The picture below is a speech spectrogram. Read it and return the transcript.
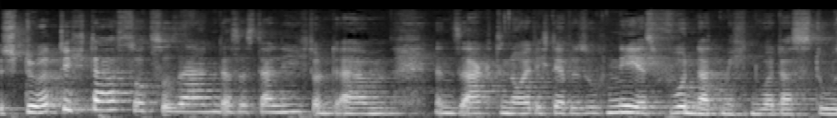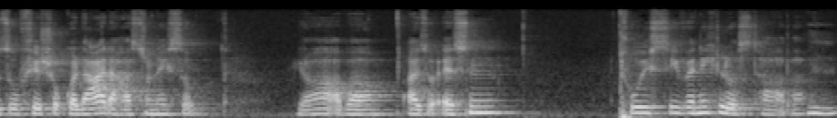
stört dich das sozusagen, dass es da liegt? Und ähm, dann sagte neulich der Besuch, nee, es wundert mich nur, dass du so viel Schokolade hast. Und ich so, ja, aber also essen tue ich sie, wenn ich Lust habe. Mhm.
